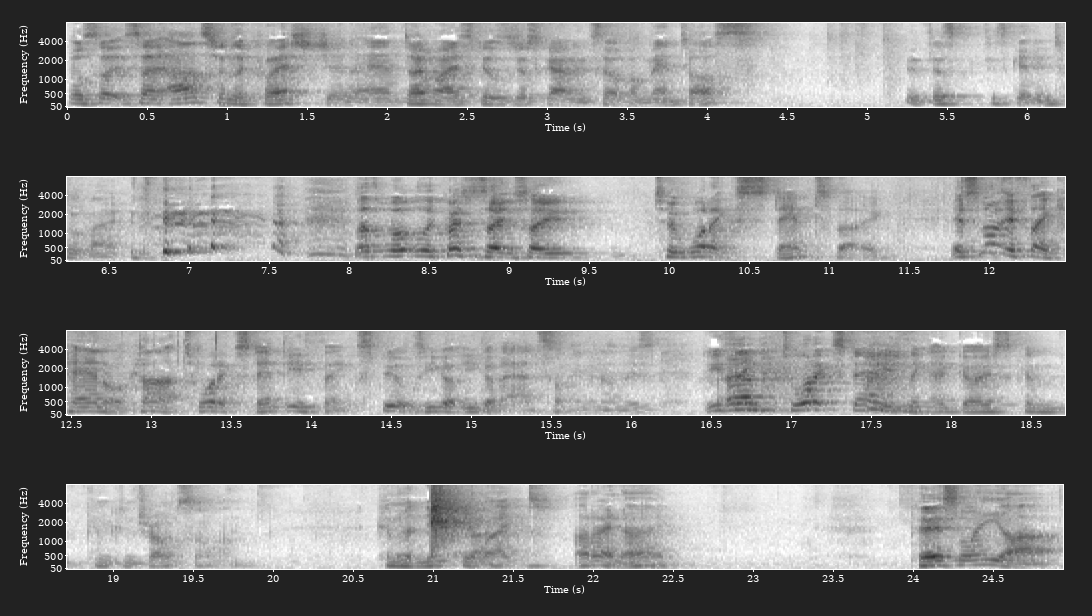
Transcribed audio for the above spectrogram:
Well, so, so answering the question, and don't worry, Phil's just going himself on Mentos. Just, just get into it, mate. but, well, the question, so, so to what extent, though? It's not if they can or can't. To what extent do you think, Spills? You got you got to add something in on this. Do you think Um, to what extent do you think a ghost can can control someone, can manipulate? I don't know. Personally, I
